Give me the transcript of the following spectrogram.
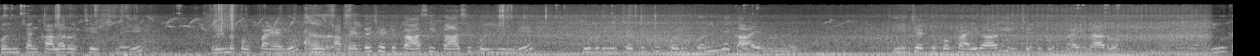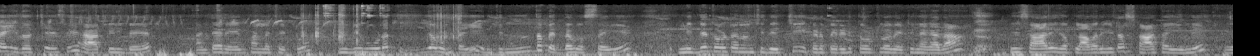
కొంచెం కలర్ వచ్చేసినాయి. రెండు పొప్పాయలు. ఆ పెద్ద చెట్టు కాసి కాసి పోయింది. ఇప్పుడు ఈ చెట్టుకు కొన్ని కొన్ని కాయలు ఉన్నాయి ఈ చెట్టుకు ఒక ఐదారు ఈ చెట్టుకు ఒక ఐదారు. ఇంకా ఇది వచ్చేసి హ్యాపీల్ బేర్ అంటే రేగుపండ్ల చెట్టు. ఇవి కూడా తీయగా ఉంటాయి ఇంత ఇంత పెద్దగా వస్తాయి మిద్దె తోట నుంచి తెచ్చి ఇక్కడ పెరటి తోటలో పెట్టిన కదా ఈసారి ఇక ఫ్లవర్ గిట స్టార్ట్ అయ్యింది. ఇక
